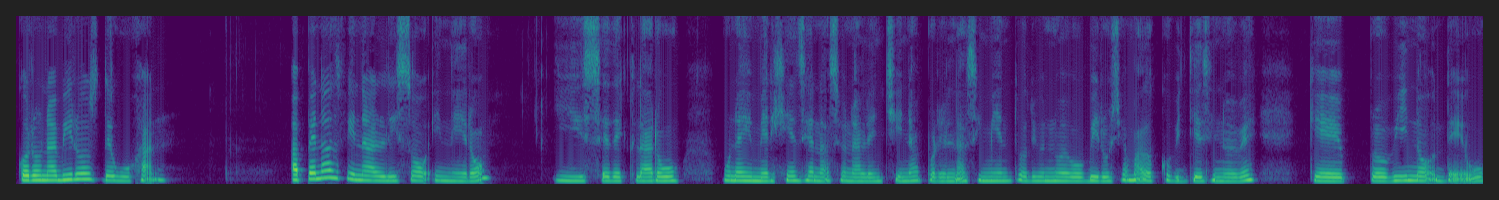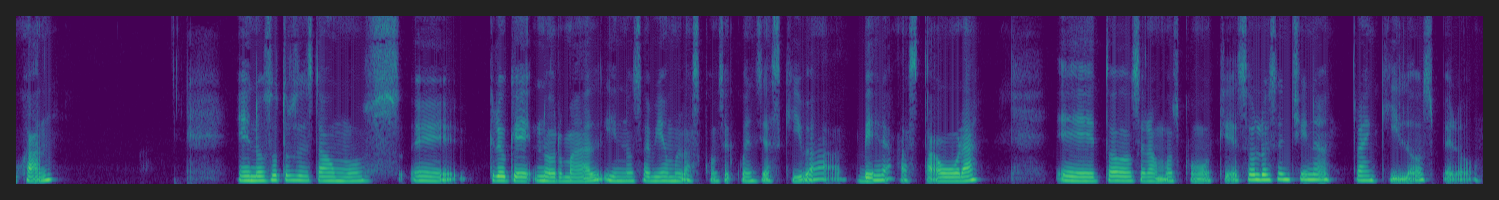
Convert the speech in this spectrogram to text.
Coronavirus de Wuhan. Apenas finalizó enero y se declaró una emergencia nacional en China por el nacimiento de un nuevo virus llamado COVID-19 que provino de Wuhan. Eh, nosotros estábamos, eh, creo que normal y no sabíamos las consecuencias que iba a ver hasta ahora. Eh, todos éramos como que solo es en China, tranquilos, pero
